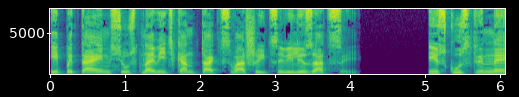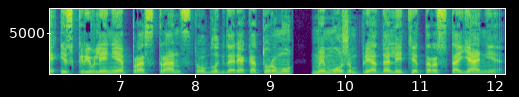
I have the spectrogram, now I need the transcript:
и пытаемся установить контакт с вашей цивилизацией. Искусственное искривление пространства, благодаря которому мы можем преодолеть это расстояние,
